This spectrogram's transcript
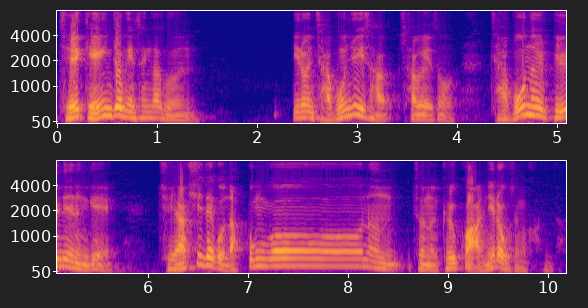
제 개인적인 생각은 이런 자본주의 사, 회에서 자본을 빌리는 게 죄악시되고 나쁜 거는 저는 결코 아니라고 생각합니다.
